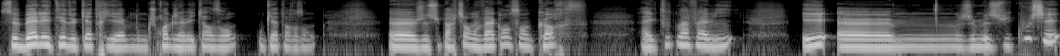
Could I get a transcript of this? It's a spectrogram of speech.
ce bel été de quatrième, donc je crois que j'avais 15 ans ou 14 ans, euh, je suis partie en vacances en Corse avec toute ma famille. Et euh, je me suis couchée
